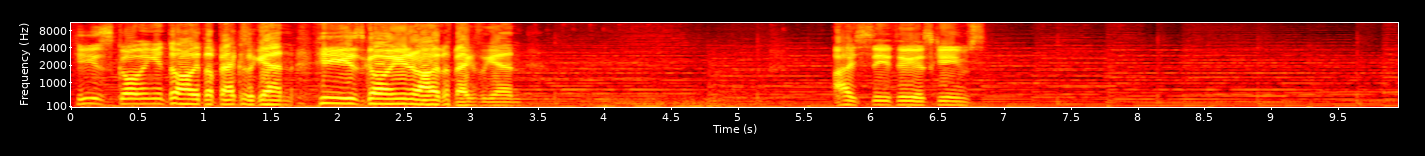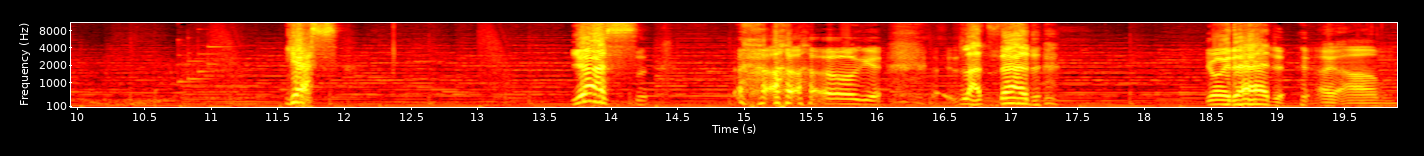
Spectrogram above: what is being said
He's going into artifacts again. He's going into artifacts again. I see through his schemes. Yes! Yes! okay. That's dead! You're dead! I, um...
